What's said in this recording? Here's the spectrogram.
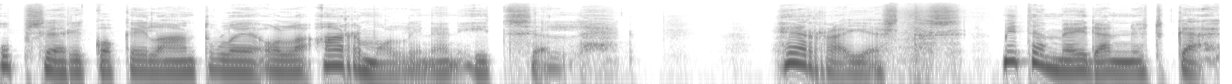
upseerikokeilaan tulee olla armollinen itselleen. Herra jestas, miten meidän nyt käy?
